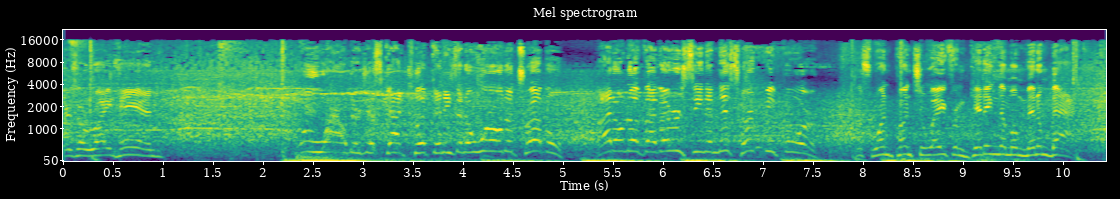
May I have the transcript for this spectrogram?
There's a right hand. Oh, Wilder just got clipped and he's in a world of trouble. I don't know if I've ever seen him this hurt before. Just one punch away from getting the momentum back.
